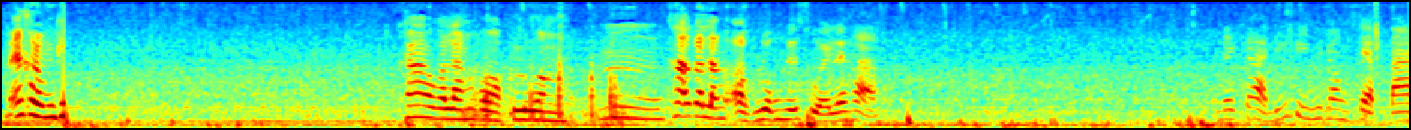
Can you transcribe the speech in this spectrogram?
แม่ขนมเค้กข้าวกำลังออกรวง อืมข้าวกำลังออกรวงสวยๆเลยค่ะบรรยากาศดีดีๆพี่น้องแสบตา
